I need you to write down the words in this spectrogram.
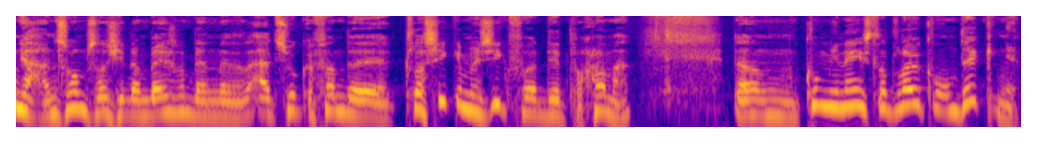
Ja, en soms als je dan bezig bent met het uitzoeken van de klassieke muziek voor dit programma, dan kom je ineens tot leuke ontdekkingen.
